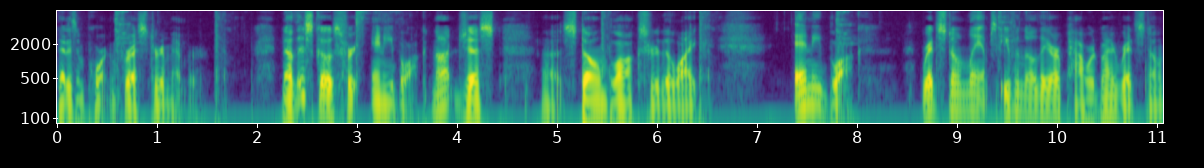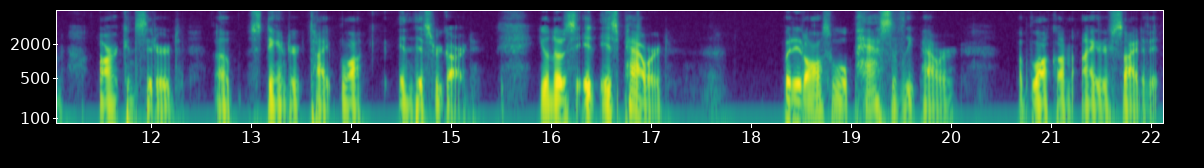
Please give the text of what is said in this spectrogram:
That is important for us to remember. Now this goes for any block, not just uh, stone blocks or the like. Any block. Redstone lamps, even though they are powered by redstone, are considered a standard type block in this regard. You'll notice it is powered, but it also will passively power a block on either side of it.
